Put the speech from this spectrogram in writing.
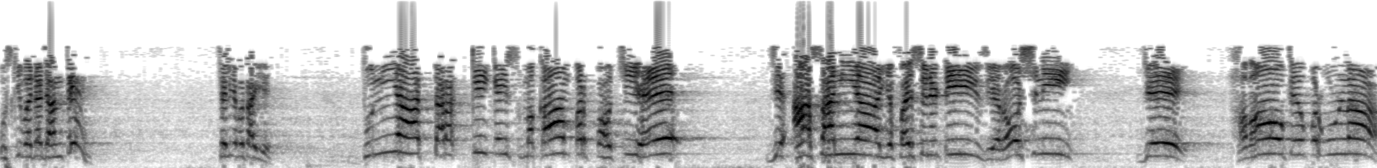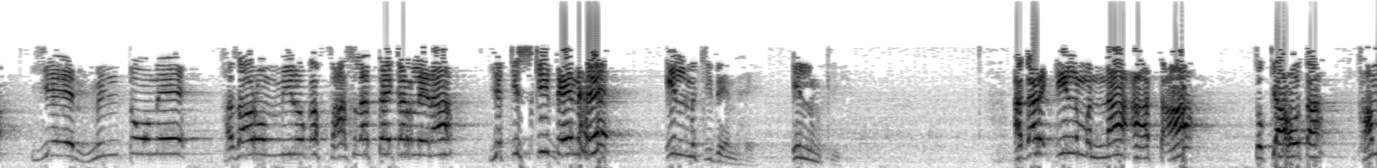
اس کی وجہ جانتے ہیں؟ چلیے بتائیے، دنیا ترقی کے اس مقام پر پہنچی ہے، یہ آسانیاں، یہ فیسلٹیز یہ روشنی، یہ ہواؤں کے اوپر اڑنا، یہ منٹوں میں ہزاروں میلوں کا فاصلہ طے کر لینا، یہ کس کی دین ہے؟ علم کی دین ہے، علم کی۔ اگر علم نہ آتا تو کیا ہوتا؟ ہم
